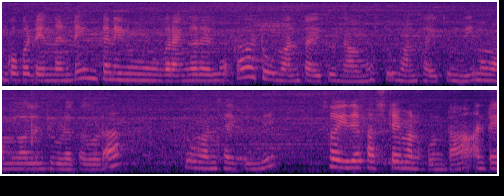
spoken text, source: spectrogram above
ఇంకొకటి ఏంటంటే ఇంకా నేను వరంగల్ వెళ్ళాక టూ మంత్స్ అవుతుంది ఆల్మోస్ట్ టూ మంత్స్ అవుతుంది. మా మమ్మీ వాళ్ళని చూడక కూడా టూ మంత్స్ అవుతుంది. సో ఇదే ఫస్ట్ టైం అనుకుంటా. అంటే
